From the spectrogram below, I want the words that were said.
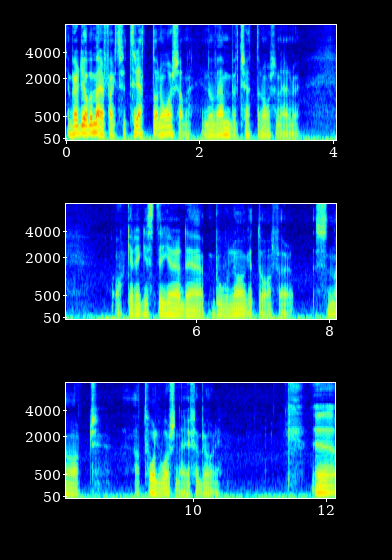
Jag började jobba med det faktiskt för 13 år sedan, i november, 13 år sedan är det nu. Och jag registrerade bolaget då för snart, ja, 12 år sedan är det i februari. Eh,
